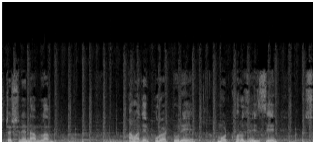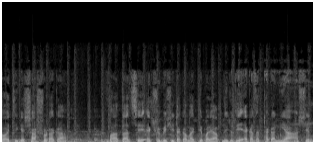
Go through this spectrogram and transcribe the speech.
স্টেশনে নামলাম। আমাদের পুরা ট্যুরে মোট খরচ হয়েছে ছয় থেকে সাতশো টাকা। বা তার চেয়ে একশো বেশি টাকা লাগতে পারে। আপনি যদি এক হাজার টাকা নিয়ে আসেন,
